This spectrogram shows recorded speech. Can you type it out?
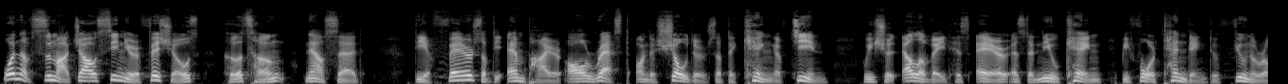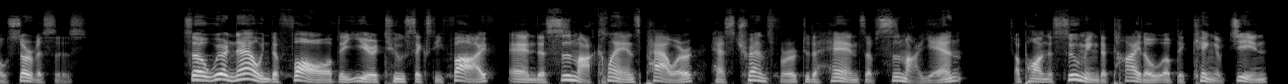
One of Sima Zhao's senior officials, He Ceng, now said, The affairs of the empire all rest on the shoulders of the king of Jin. We should elevate his heir as the new king before tending to funeral services. So we're now in the fall of the year 265, and the Sima clan's power has transferred to the hands of Sima Yan. Upon assuming the title of the king of Jin,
